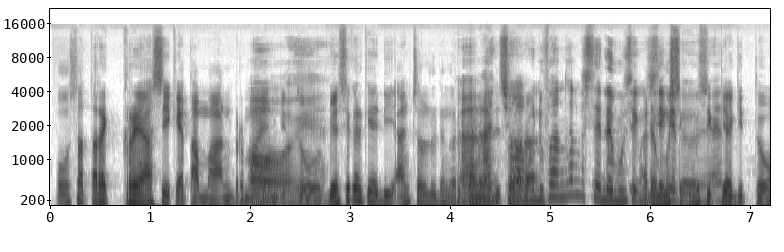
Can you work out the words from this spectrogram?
pusat rekreasi kayak taman bermain Oh, gitu. iya. Biasanya kan kayak di Ancol lu denger Eh, kan ada Ancol suara. sama Dufan kan pasti ada musik-musik Ada musik-musik gitu, ya gitu.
